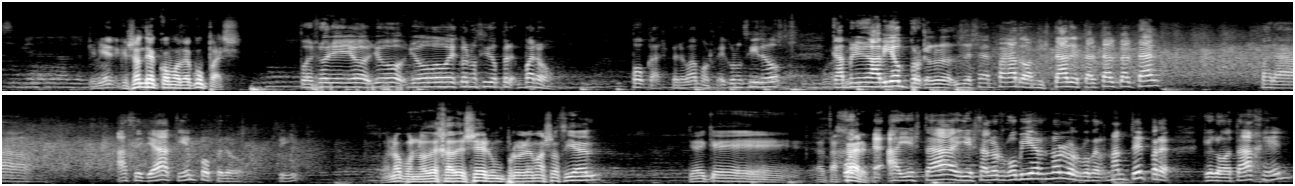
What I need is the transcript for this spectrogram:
si vienen en avión. que, son de como de ocupas. Pues oye, yo, yo, yo he conocido, bueno, pocas, pero vamos, he conocido que han venido en avión porque les han pagado amistades, tal, tal, tal, tal, para hace ya tiempo, pero sí. Bueno, pues no deja de ser un problema social que hay que atajar. Pues, eh, ahí está, ahí están los gobiernos, los gobernantes, para que lo atajen,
